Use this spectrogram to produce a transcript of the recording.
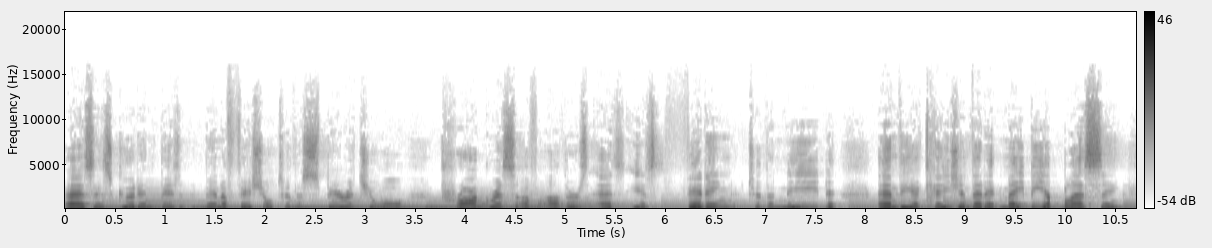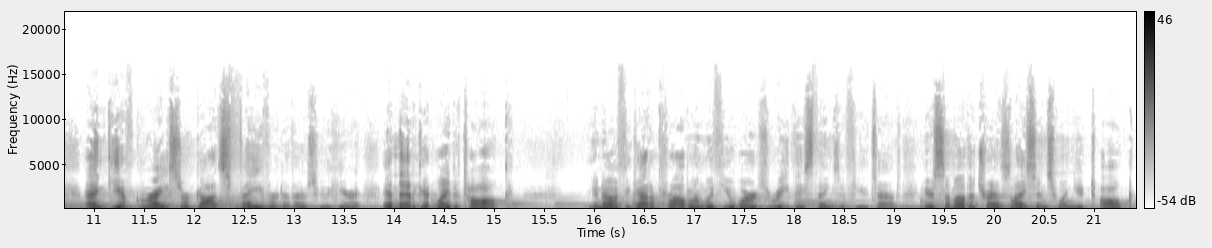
as is good and beneficial to the spiritual progress of others, as is fitting to the need and the occasion, that it may be a blessing and give grace or God's favor to those who hear it. Isn't that a good way to talk? You know, if you got a problem with your words, read these things a few times. Here's some other translations. When you talk,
